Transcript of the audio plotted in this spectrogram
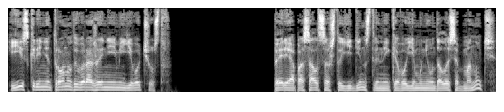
и искренне тронуты выражениями его чувств. Перри опасался, что единственный, кого ему не удалось обмануть,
